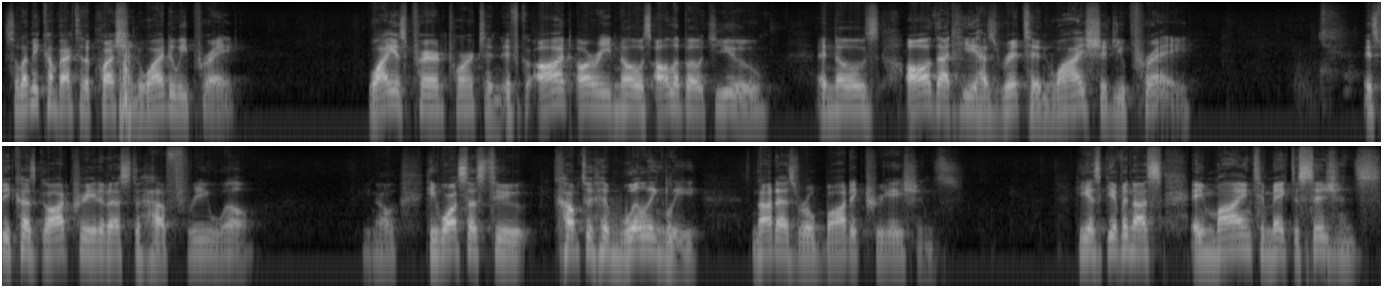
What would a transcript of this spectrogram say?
So let me come back to the question why do we pray? Why is prayer important? If God already knows all about you and knows all that He has written, why should you pray? It's because God created us to have free will. You know, He wants us to come to Him willingly, not as robotic creations. He has given us a mind to make decisions,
